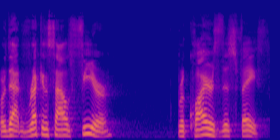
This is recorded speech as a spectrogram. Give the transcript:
or that reconciled fear requires this faith.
